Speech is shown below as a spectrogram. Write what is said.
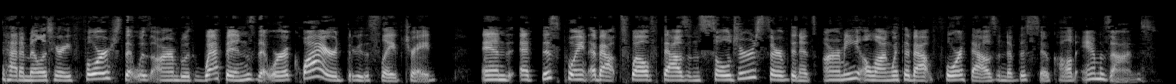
It had a military force that was armed with weapons that were acquired through the slave trade. And at this point, about 12,000 soldiers served in its army, along with about 4,000 of the so-called Amazons.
